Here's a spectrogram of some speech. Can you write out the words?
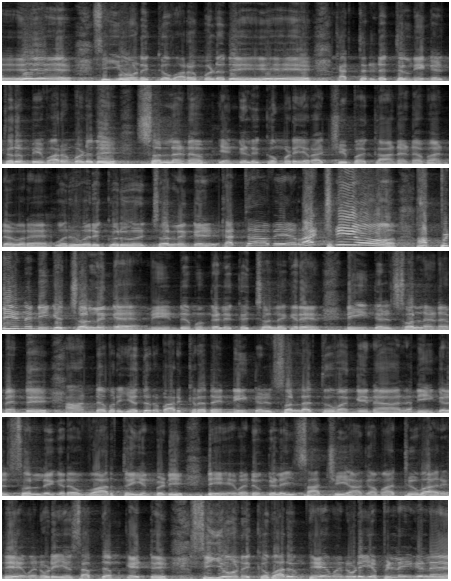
சியோனுக்கு வரும் பொழுது கர்த்தரிடத்தில் நீங்கள் திரும்பி வரும் பொழுது சொல்லணும். எங்களுக்கு உம்முடைய ரட்சிப்பை காணணும் ஆண்டவரை. ஒருவருக்கு ஒருவர் சொல்லுங்கள். கர்த்தாவே ரட்சியும் அப்படின்னு நீங்க சொல்லுங்க. மீண்டும் உங்களுக்கு சொல்லுகிறேன். நீங்கள் சொல்லணும் என்று ஆண்டவர் எதிர்பார்க்கிறதை நீங்கள் சொல்ல துவங்கினால் நீங்கள் சொல்லுகிற வார்த்தையின்படி தேவன் உங்களை சாட்சியாக மாற்றுவார். தேவனுடைய சப்தம் கேட்டு சியோனுக்கு வரும் தேவனுடைய பிள்ளைகளை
